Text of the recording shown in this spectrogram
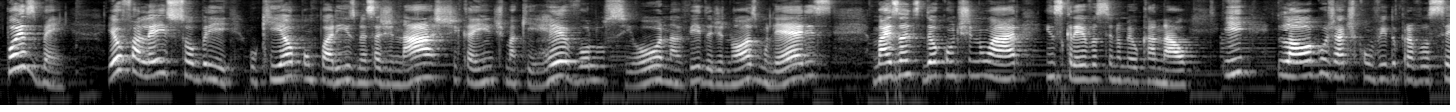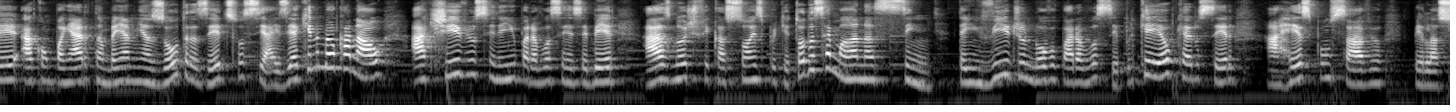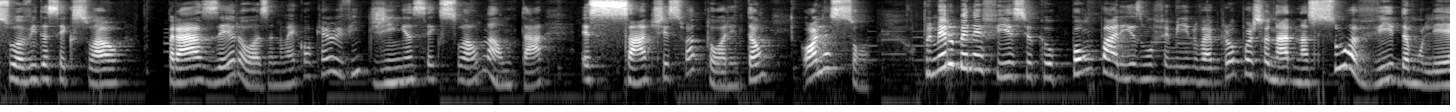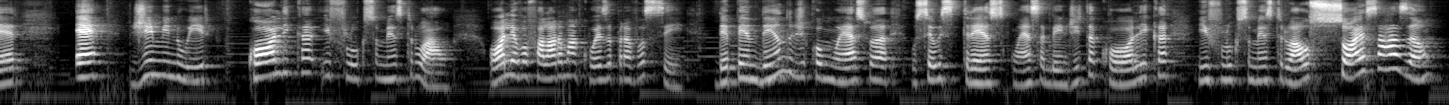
Pois bem, eu falei sobre o que é o pomparismo, essa ginástica íntima que revoluciona a vida de nós mulheres. Mas antes de eu continuar, inscreva-se no meu canal e logo já te convido para você acompanhar também as minhas outras redes sociais. E aqui no meu canal, ative o sininho para você receber as notificações, porque toda semana, sim, tem vídeo novo para você, porque eu quero ser a responsável pela sua vida sexual prazerosa, não é qualquer vidinha sexual não, tá? É satisfatória. Então, olha só, o primeiro benefício que o pomparismo feminino vai proporcionar na sua vida, mulher, é diminuir cólica e fluxo menstrual. Olha, eu vou falar uma coisa para você. Dependendo de como é sua, o seu estresse com essa bendita cólica e fluxo menstrual, só essa razão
